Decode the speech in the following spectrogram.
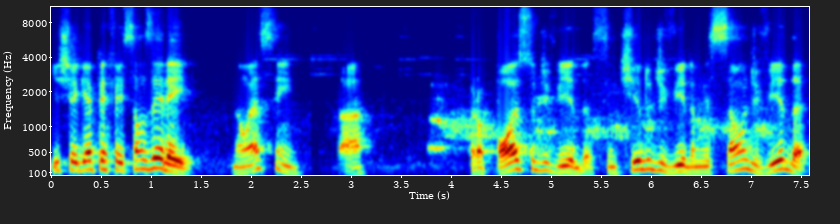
e cheguei à perfeição, zerei. Não é assim, tá? Propósito de vida, sentido de vida, missão de vida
